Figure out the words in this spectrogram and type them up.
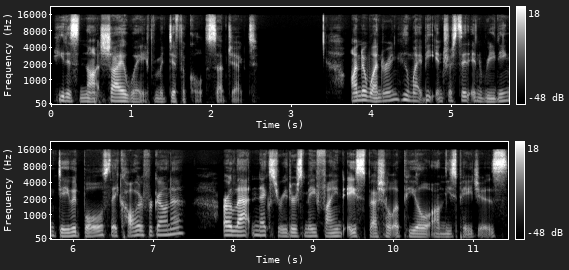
He does not shy away from a difficult subject. On to wondering who might be interested in reading David Bowles' They Call Her Fregona? Our Latinx readers may find a special appeal on these pages.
